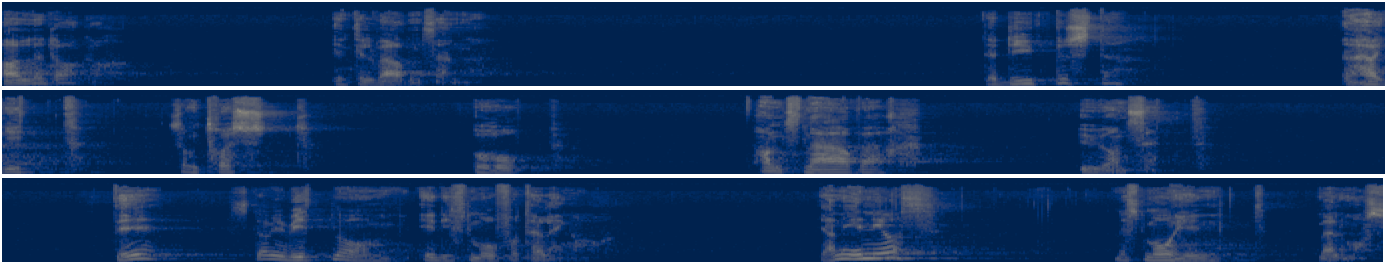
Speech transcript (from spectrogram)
alle dager, inntil verdens ende'. det dypeste jeg har gitt som trøst og håp. Hans nærvær uansett. Det skal vi vitne om i de små fortellinger. Gjerne inni oss, med små hint mellom oss.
